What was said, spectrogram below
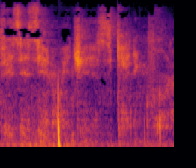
This sandwich is getting for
